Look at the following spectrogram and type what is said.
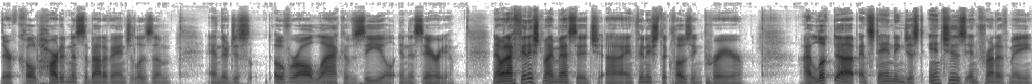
their cold heartedness about evangelism, and their just overall lack of zeal in this area. Now, when I finished my message uh, and finished the closing prayer, I looked up, and standing just inches in front of me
